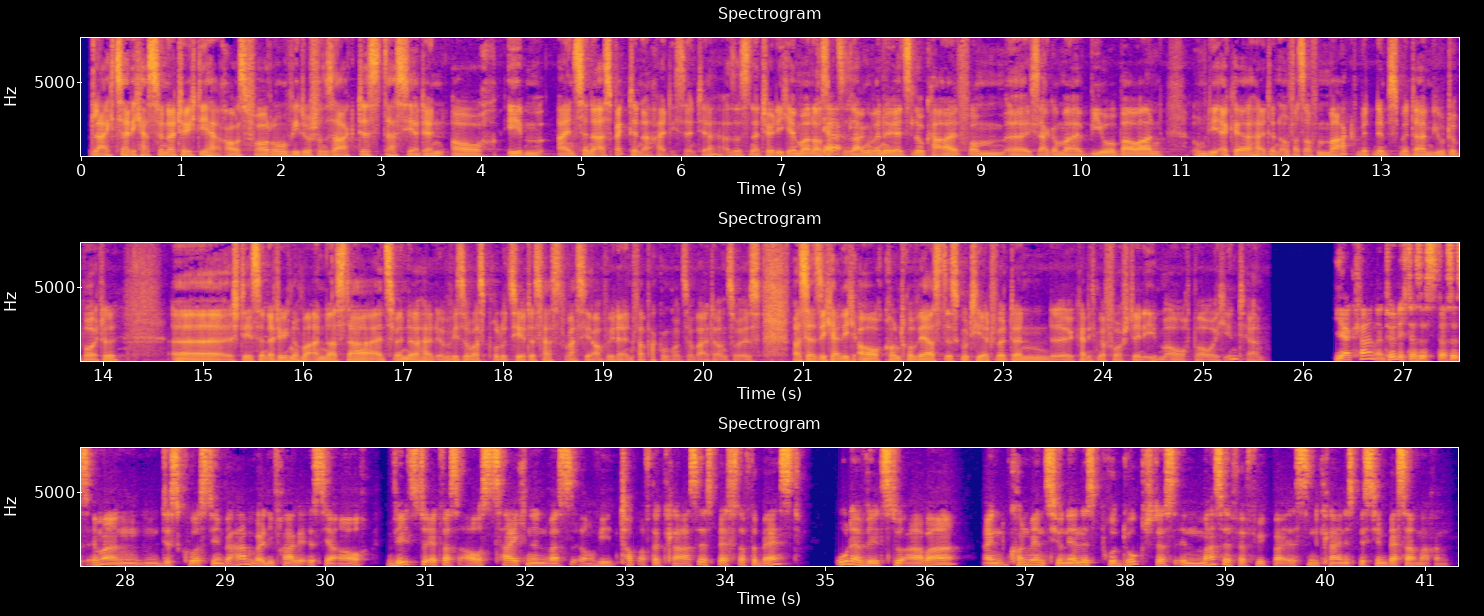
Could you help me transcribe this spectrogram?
Gleichzeitig hast du natürlich die Herausforderung, wie du schon sagtest, dass ja denn auch eben einzelne Aspekte nachhaltig sind, ja. Also es ist natürlich immer noch ja, sozusagen, klar. wenn du jetzt lokal vom, äh, ich sage mal, Biobauern um die Ecke halt dann auch was auf dem Markt mitnimmst mit deinem Jutebeutel, äh, stehst du natürlich nochmal anders da, als wenn du halt irgendwie sowas Produziertes hast, was ja auch wieder in Verpackung und so weiter und so ist. Was ja sicherlich auch kontrovers diskutiert wird, dann äh, kann ich mir vorstellen, eben auch bei euch intern. Ja, klar, natürlich. Das ist, das ist immer ein, Diskurs, den wir haben, weil die Frage ist ja auch, willst du etwas auszeichnen, was irgendwie top of the class ist, best of the best? Oder willst du aber ein konventionelles Produkt, das in Masse verfügbar ist, ein kleines bisschen besser machen?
